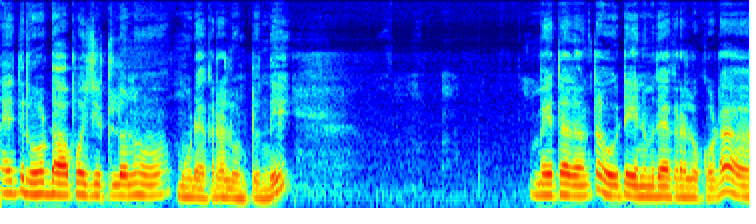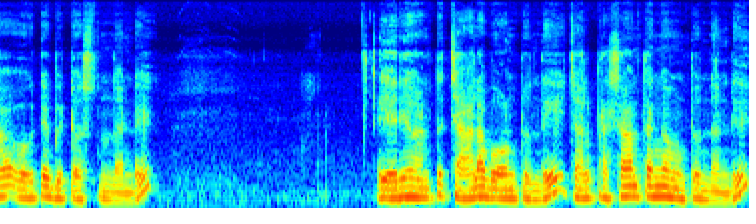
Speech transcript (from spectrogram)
అయితే రోడ్డు ఆపోజిట్లోనూ మూడు ఎకరాలు ఉంటుంది. మిగతాదంతా ఒకటి ఎనిమిది ఎకరాలు కూడా ఒకటే బిట్ వస్తుందండి. ఏరియా అంతా చాలా బాగుంటుంది చాలా ప్రశాంతంగా ఉంటుందండి.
